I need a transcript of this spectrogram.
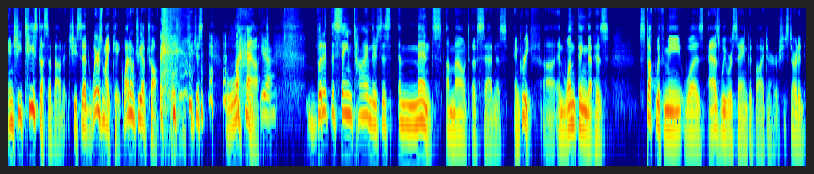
And she teased us about it. She said, Where's my cake? Why don't you have chocolate? she just laughed. Yeah. But at the same time, there's this immense amount of sadness and grief. Uh, and one thing that has stuck with me was as we were saying goodbye to her, she started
